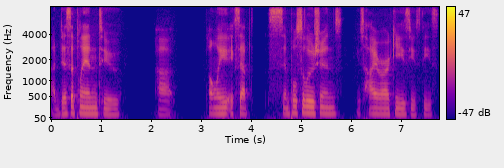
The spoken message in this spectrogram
a discipline to uh, only accept simple solutions, use hierarchies, use these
